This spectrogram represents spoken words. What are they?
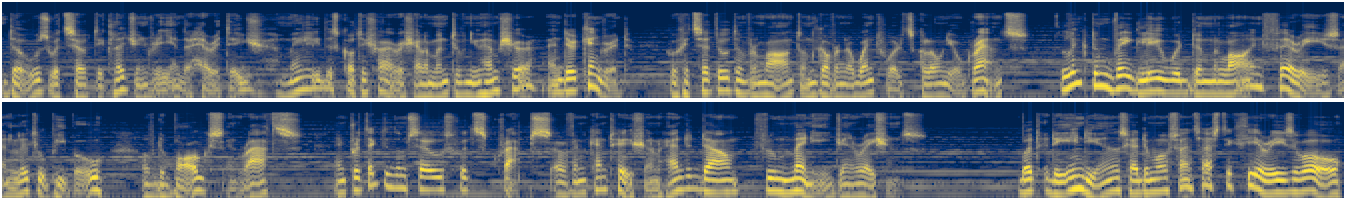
Those with Celtic legendary in their heritage, mainly the Scottish-Irish element of New Hampshire and their kindred, who had settled in Vermont on Governor Wentworth's colonial grants, linked them vaguely with the malign fairies and little people of the bogs and raths, and protected themselves with scraps of incantation handed down through many generations. But the Indians had the most fantastic theories of all.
